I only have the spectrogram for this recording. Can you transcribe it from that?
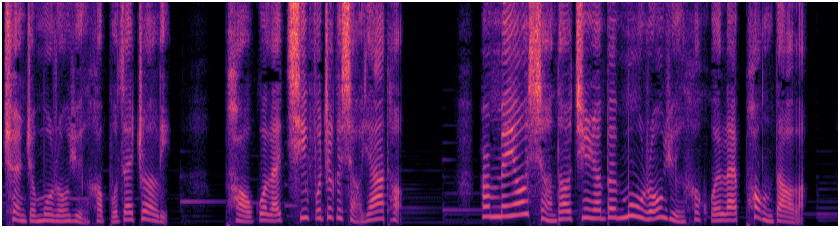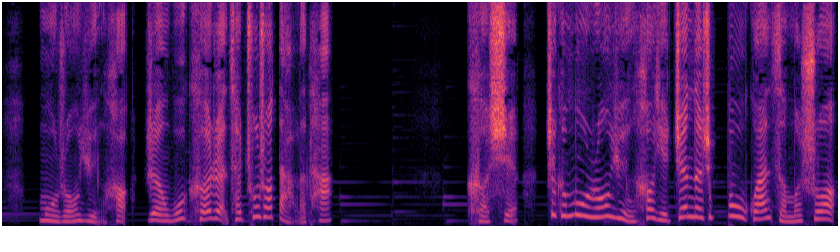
趁着慕容允浩不在这里，跑过来欺负这个小丫头，而没有想到竟然被慕容允浩回来碰到了。慕容允浩忍无可忍，才出手打了他。可是这个慕容允浩也真的是不管怎么说，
